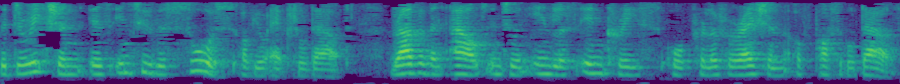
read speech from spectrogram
The direction is into the source of your actual doubt, rather than out into an endless increase or proliferation of possible doubts.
